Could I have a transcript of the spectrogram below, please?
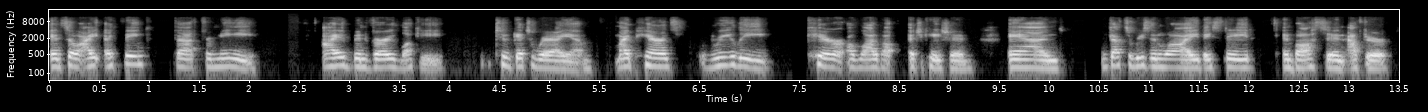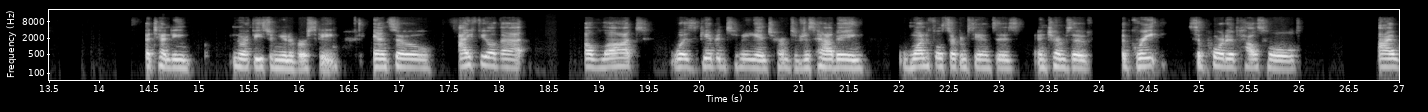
And so I, I think that for me, I've been very lucky to get to where I am. My parents really care a lot about education. And that's the reason why they stayed in Boston after attending Northeastern University. And so I feel that a lot was given to me in terms of just having wonderful circumstances, in terms of a great supportive household. I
